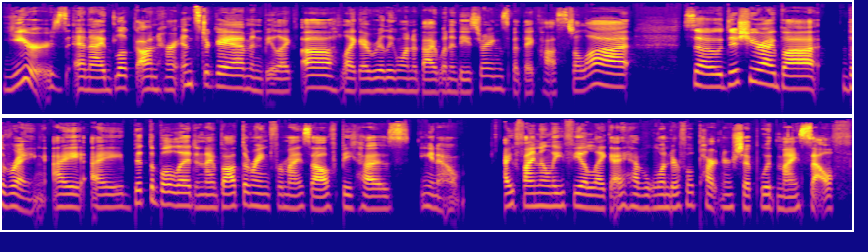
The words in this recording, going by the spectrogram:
years, and I'd look on her Instagram and be like, "Oh, like I really want to buy one of these rings, but they cost a lot." So this year I bought the ring. I I bit the bullet and I bought the ring for myself because you know I finally feel like I have a wonderful partnership with myself.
